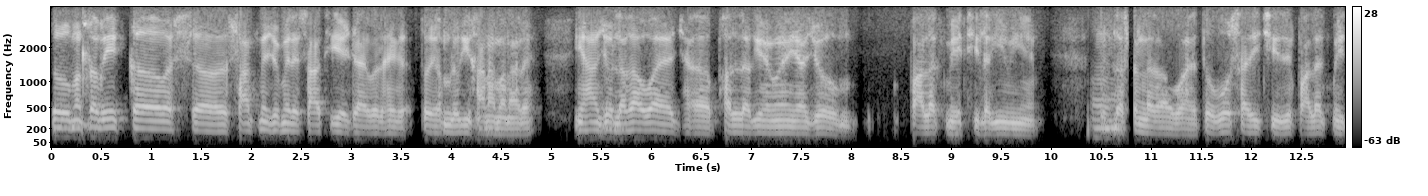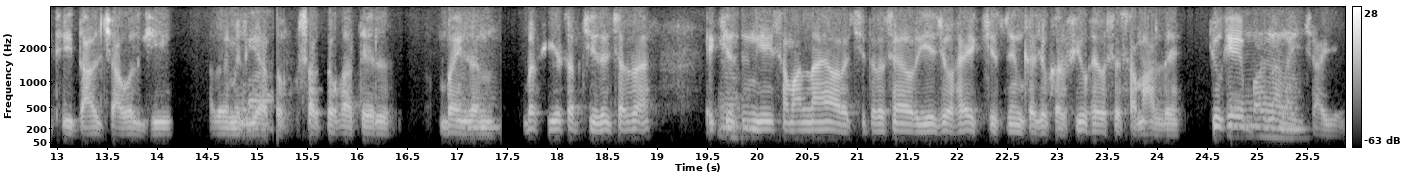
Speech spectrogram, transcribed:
तो मतलब एक बस साथ में जो मेरे साथी है ड्राइवर है तो हम लोग ही खाना बना रहे हैं। यहाँ जो लगा हुआ है फल लगे हुए हैं या जो पालक मेथी लगी हुई है तो लहसुन लगा हुआ है तो वो सारी चीज़ें पालक मेथी दाल चावल घी अगर मिल गया तो सरसों का तेल बैंगन बस ये सब चीज़ें चल रहा है। इक्कीस दिन यही संभालना है और अच्छी तरह से और ये जो है इक्कीस दिन का जो कर्फ्यू है उसे संभाल लें क्योंकि ये बढ़ना नहीं चाहिए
